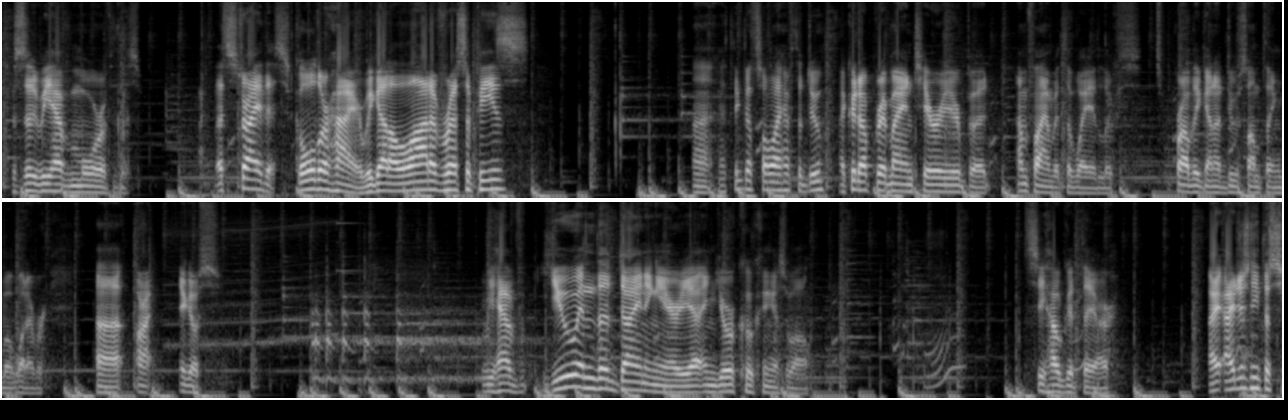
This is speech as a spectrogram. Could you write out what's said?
Because we have more of this. let's try this. Gold or higher. We got a lot of recipes. Uh, I think that's all I have to do. I could upgrade my interior, but I'm fine with the way it looks. Probably gonna do something, but whatever. Uh, all right, it goes. We have you in the dining area, and you're cooking as well. Let's see how good they are. I, I just need this.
